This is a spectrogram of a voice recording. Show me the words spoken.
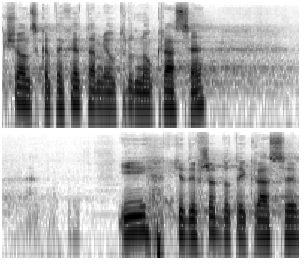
ksiądz katecheta miał trudną klasę i kiedy wszedł do tej klasy,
